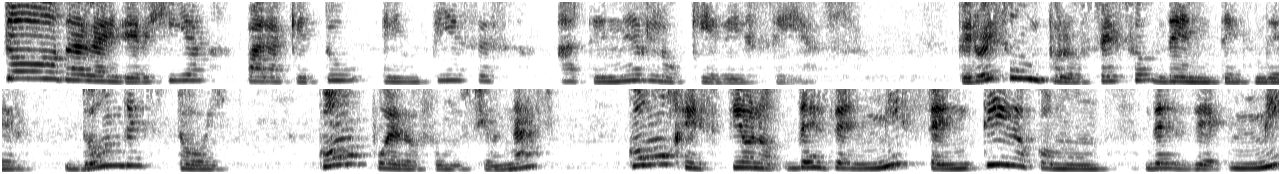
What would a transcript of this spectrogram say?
toda la energía para que tú empieces a tener lo que deseas. Pero es un proceso de entender dónde estoy, cómo puedo funcionar ¿Cómo gestiono desde mi sentido común, desde mi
